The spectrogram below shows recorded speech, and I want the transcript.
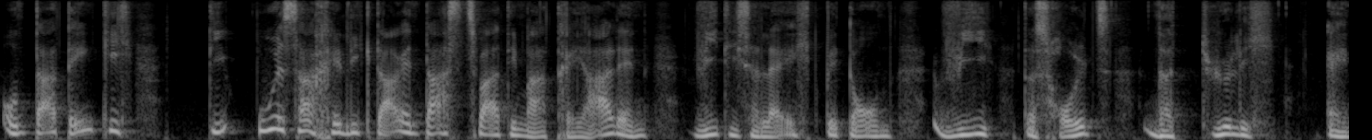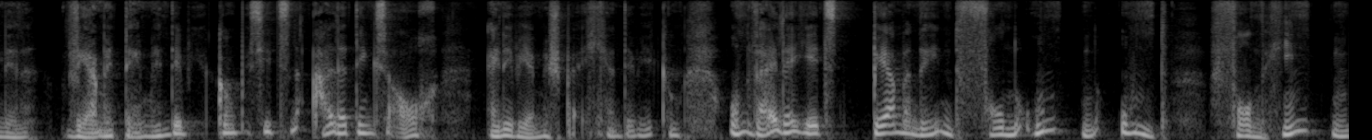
Und da denke ich, die Ursache liegt darin, dass zwar die Materialien wie dieser Leichtbeton, wie das Holz natürlich eine wärmedämmende Wirkung besitzen, allerdings auch eine wärmespeichernde Wirkung. Und weil er jetzt permanent von unten und von hinten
